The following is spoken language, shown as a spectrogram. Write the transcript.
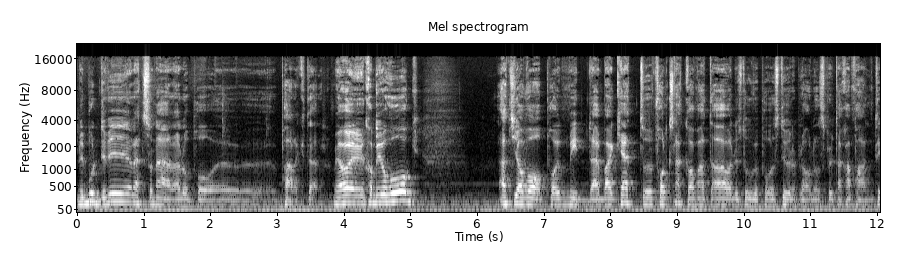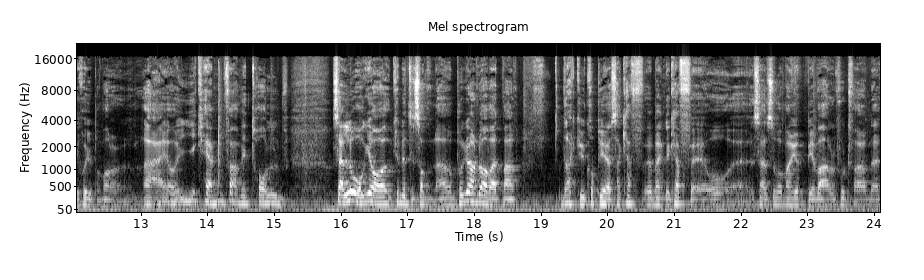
Nu bodde vi rätt så nära då på eh, Park där. Men jag kommer ju ihåg att jag var på en middag, en bankett och folk snackade om att ah, du stod väl på Stureplan och sprutade champagne till sju på morgonen. Nej, jag gick hem fan vid tolv. Sen låg jag, kunde inte somna på grund av att man drack ju kopiösa kaffe, mängder kaffe och eh, sen så var man ju uppe i varv fortfarande.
